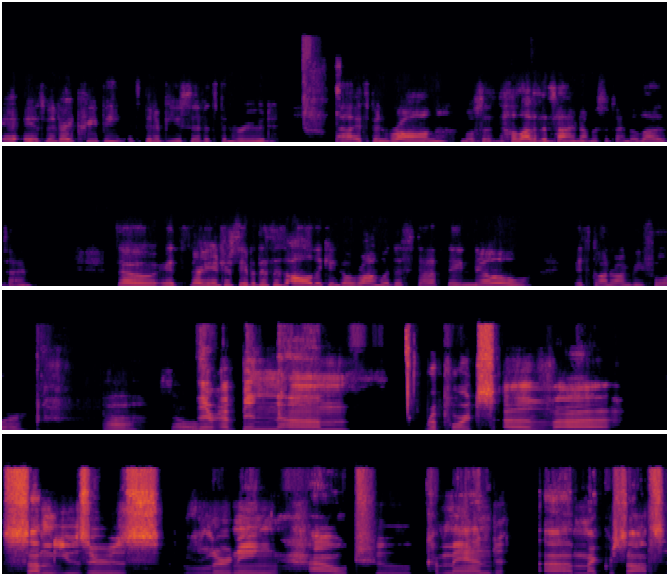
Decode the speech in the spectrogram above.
it, has been very creepy. It's been abusive. It's been rude. Uh, it's been wrong most of a lot of the time, not most of the time, but a lot of the time. So it's very interesting. But this is all that can go wrong with this stuff. They know it's gone wrong before. Uh, so there have been um, reports of uh, some users learning how to command uh, Microsoft's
